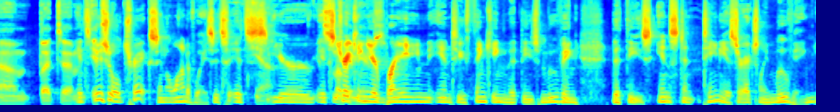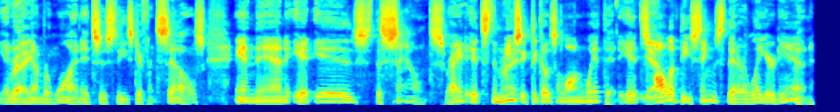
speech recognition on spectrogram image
Um, but um, it's, it's, visual tricks in a lot of ways. It's it's yeah, your it's, it's tricking your brain into thinking that these moving, that these instantaneous are actually moving. Right. number one, it's just these different cells, and then it is the sounds. Right, it's the music right. that goes along with it. It's yeah. all of these things that are layered in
